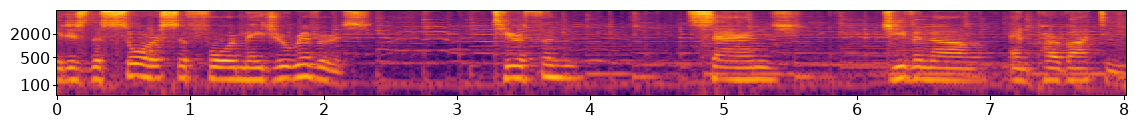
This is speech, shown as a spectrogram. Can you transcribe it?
It is the source of four major rivers Tirthan, Sainj, Jivanal, and Parvati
